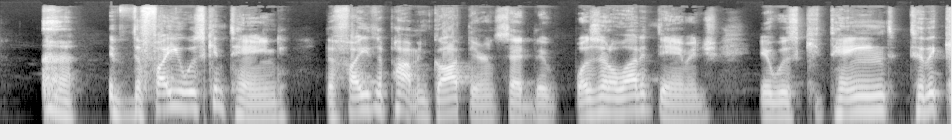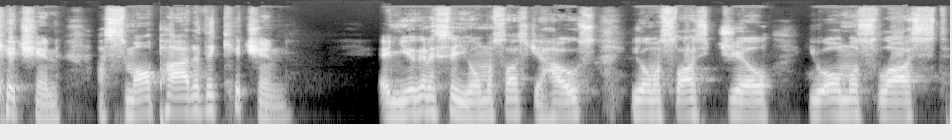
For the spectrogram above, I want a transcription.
the fire was contained. The fire department got there and said there wasn't a lot of damage. It was contained to the kitchen, a small part of the kitchen. And you're gonna say you almost lost your house, you almost lost Jill, you almost lost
